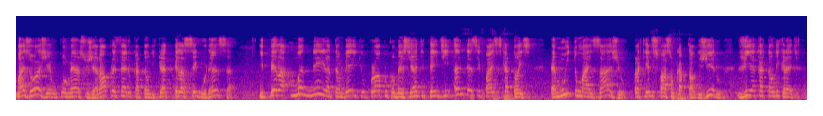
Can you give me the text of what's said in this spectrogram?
Mas hoje o comércio geral prefere o cartão de crédito pela segurança e pela maneira também que o próprio comerciante tem de antecipar esses cartões. É muito mais ágil para que eles façam capital de giro via cartão de crédito.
